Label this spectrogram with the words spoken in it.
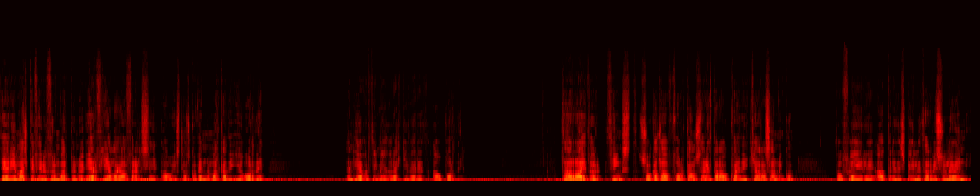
þegar ég mælti fyrir frumvarpinu er félagafrelsi á íslensku vinnumarkaði í orði en hefur því miður ekki verið á borði. Það ræður þingst svo kalla forgánsréttar ákvæði í kjærasamningum þó fleiri atriði spili þar vissulega inn í.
